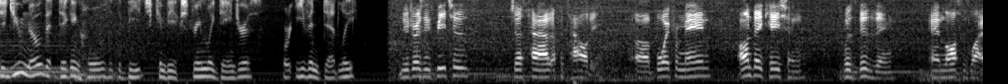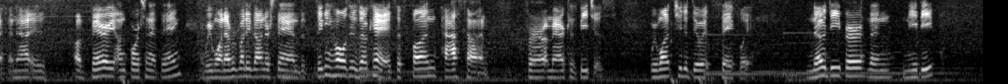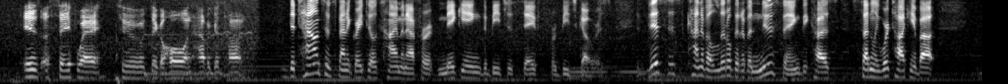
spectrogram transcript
Did you know that digging holes at the beach can be extremely dangerous or even deadly? New Jersey's beaches just had a fatality. A boy from Maine on vacation was visiting and lost his life, and that is a very unfortunate thing. We want everybody to understand that digging holes is okay. It's a fun pastime for America's beaches. We want you to do it safely. No deeper than knee deep is a safe way to dig a hole and have a good time. The towns have spent a great deal of time and effort making the beaches safe for beachgoers. This is kind of a little bit of a new thing because suddenly we're talking about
